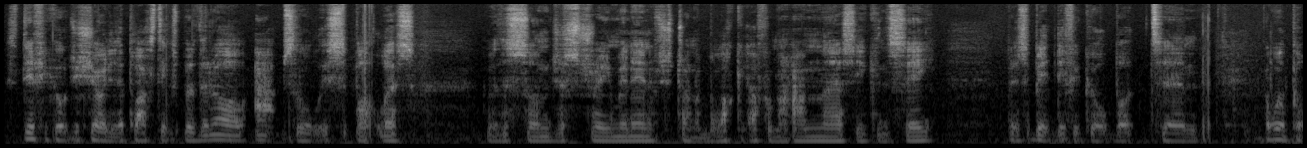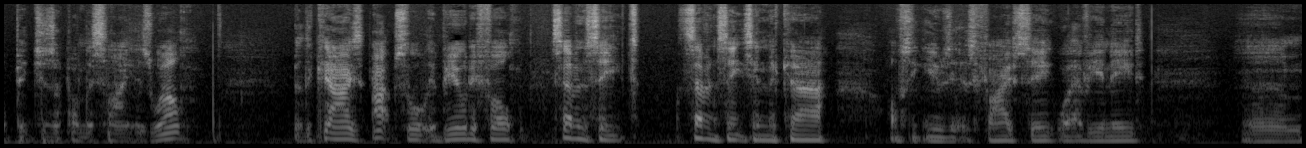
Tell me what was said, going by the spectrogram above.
it's difficult to show you the plastics but they're all absolutely spotless with the sun just streaming in. I'm just trying to block it off with my hand there so you can see. But it's a bit difficult, but um, I will put pictures up on the site as well. But the car is absolutely beautiful. Seven seat, seven seats in the car. Obviously, use it as five seat, whatever you need. Um,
